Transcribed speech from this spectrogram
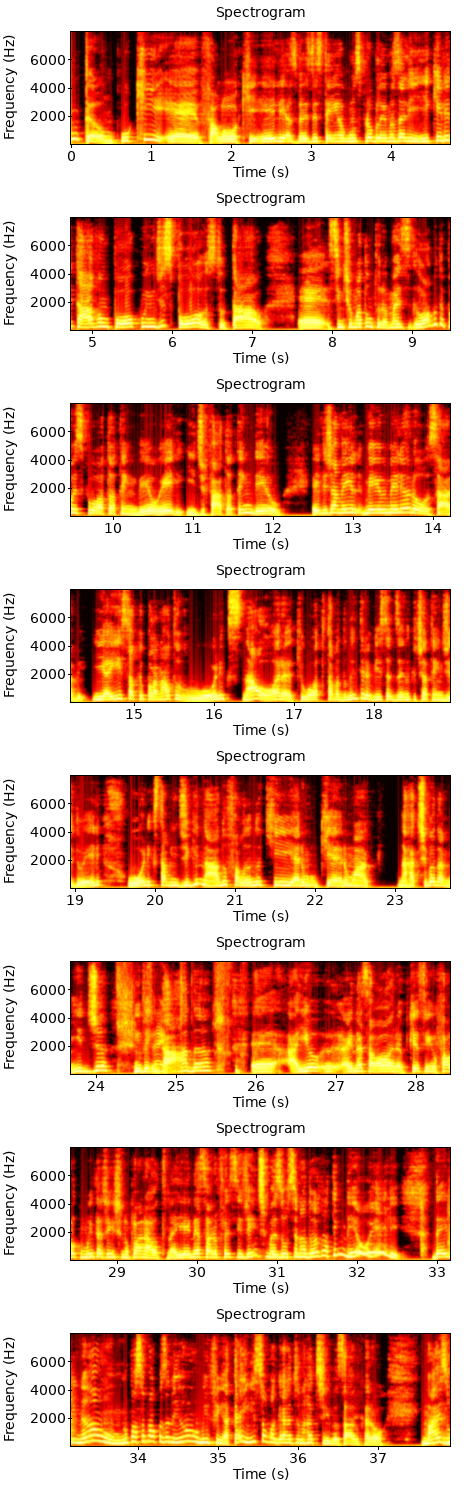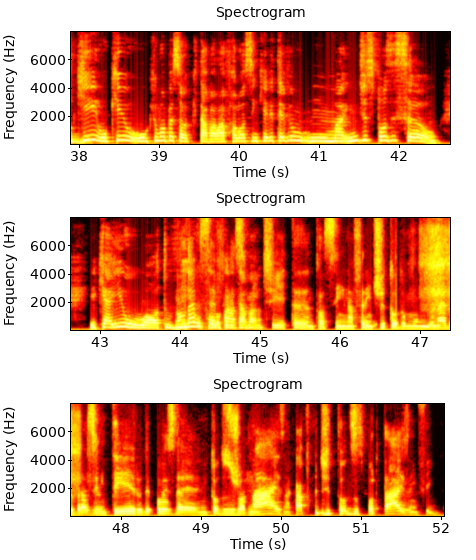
Então, o que é, falou que ele às vezes tem alguns problemas ali e que ele estava um pouco indisposto, tal, é, sentiu uma tontura, mas logo depois que o Otto atendeu ele, e de fato atendeu, ele já meio, meio melhorou, sabe? E aí, só que o Planalto, o Onyx, na hora que o Otto estava dando entrevista dizendo que tinha atendido ele, o Onyx estava indignado, falando que era, que era uma narrativa da mídia inventada. É, aí, eu, aí nessa hora, porque assim, eu falo com muita gente no Planalto, né? E aí nessa hora eu falei assim, gente, mas o senador atendeu ele. Daí ele, não, não passou mal coisa nenhuma. Enfim, até isso é uma guerra de narrativa, sabe, Carol? Mas o que, o, que, o que uma pessoa que estava lá falou assim, que ele teve um, uma indisposição. E que aí o Otto viu, Não deve ser fácil tava... mentir tanto assim na frente de todo mundo, né? Do Brasil inteiro, depois né, em todos os jornais, na capa de todos os portais, enfim.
